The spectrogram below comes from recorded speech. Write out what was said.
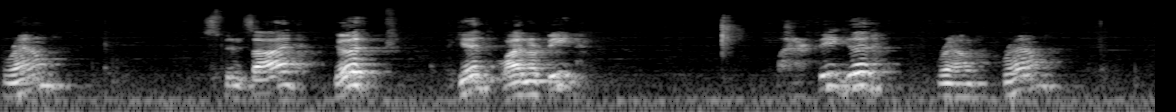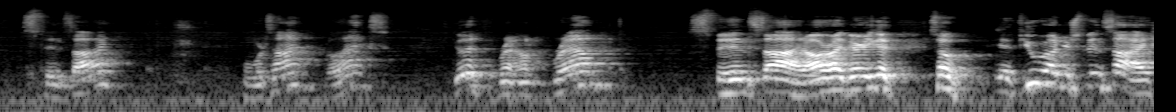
round, spin side. Good. Again, on our feet. Light our feet. Good. Round, round, spin side. One more time. Relax. Good. Round, round, spin side. All right, very good. So if you were on your spin side,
